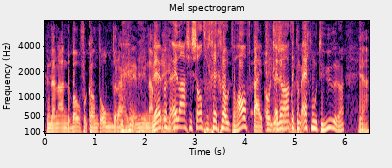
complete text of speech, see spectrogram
en dan aan de bovenkant omdraaien en weer naar we beneden? hebben helaas in Zandvoort geen grote halfpijp. Oh, en dan had ik hem echt moeten huren. Ja,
